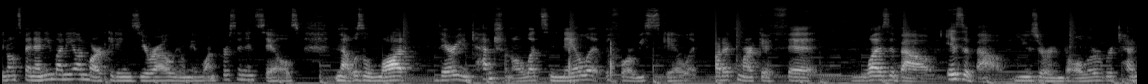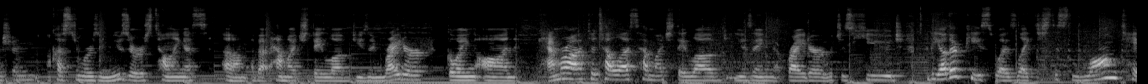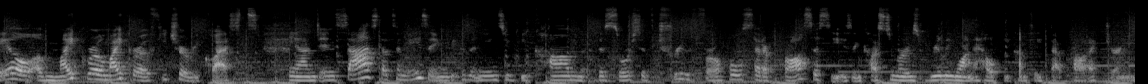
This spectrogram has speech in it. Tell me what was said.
We don't spend any money on marketing, zero. We only have one person in sales. And that was a lot, very intentional. Let's nail it before we scale it. Product market fit was about, is about user and dollar retention. Customers and users telling us um, about how much they loved using Writer, going on camera to tell us how much they loved using Writer, which is huge. The other piece was like just this long tail of micro, micro feature requests and in SaaS, that's amazing because it means you've become the source of truth for a whole set of processes, and customers really want to help you complete that product journey.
